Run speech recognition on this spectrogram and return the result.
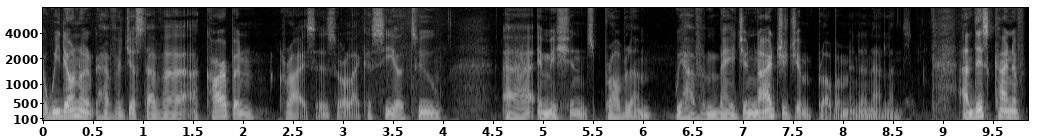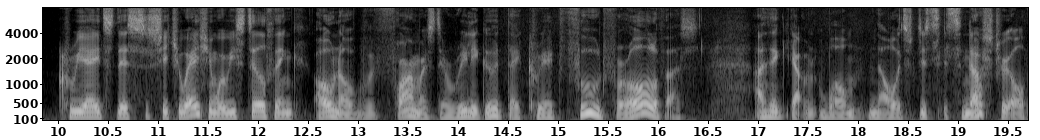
we don't have a, just have a, a, carbon crisis or like a CO two uh, emissions problem. We have a major nitrogen problem in the Netherlands, and this kind of creates this situation where we still think, oh no, farmers they're really good. They create food for all of us. I think, yeah, well, no, it's just it's industrial.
